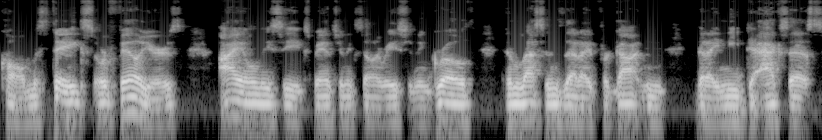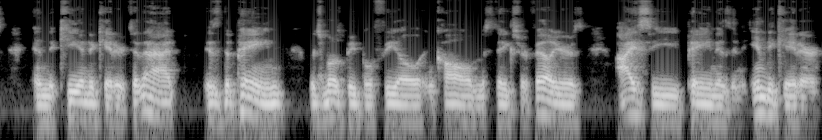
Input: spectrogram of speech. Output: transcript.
call mistakes or failures. I only see expansion, acceleration, and growth and lessons that I've forgotten that I need to access. And the key indicator to that is the pain, which most people feel and call mistakes or failures. I see pain as an indicator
